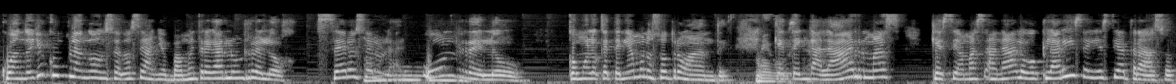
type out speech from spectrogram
cuando ellos cumplan 11, 12 años, vamos a entregarle un reloj, cero celular, mm. un reloj como lo que teníamos nosotros antes, que tenga alarmas, que sea más análogo. Clarice, y este atraso,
